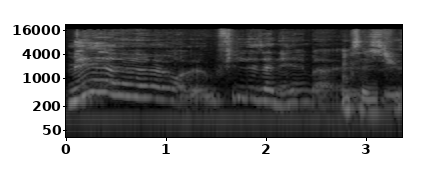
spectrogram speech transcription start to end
Mais euh, au fil des années, bah, On s'habitue.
